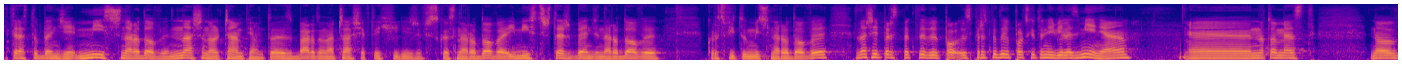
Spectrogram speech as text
i teraz to będzie mistrz narodowy, national champion. To jest bardzo na czasie w tej chwili, że wszystko jest narodowe i mistrz też będzie narodowy, crossfitu mistrz narodowy. Z naszej perspektywy, z perspektywy polskiej to niewiele zmienia, e, natomiast no,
